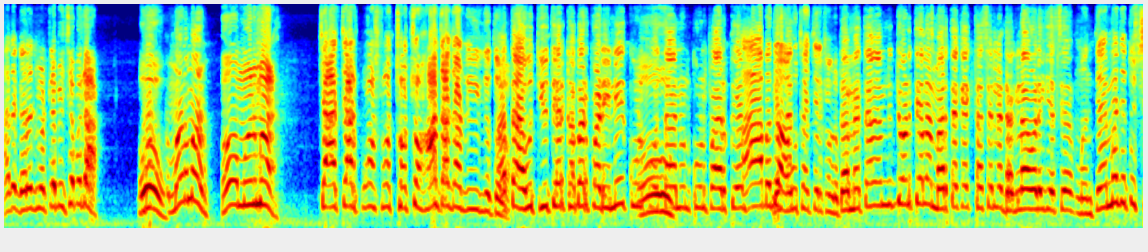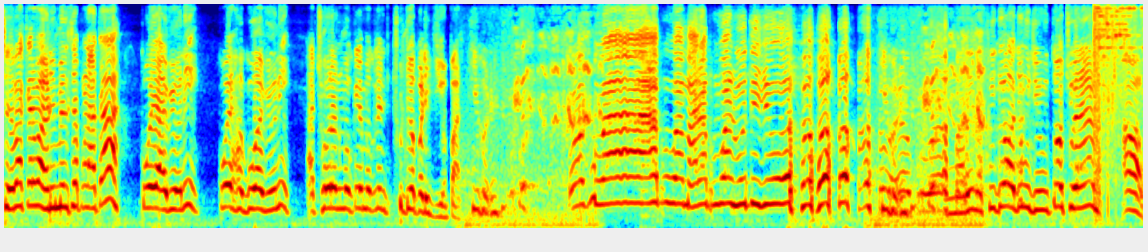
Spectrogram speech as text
આ તો ગરજ મતલબ છે બધા. ઓ મણ મણ હો મણ મણ ચાર ચાર પાંચ પાંચ છ છ સાત આઠ આઠ લઈને જતો હતા આવું થયું ત્યારે ખબર પડી નહીં કોણ. પોતાનું કોણ પાર કે આ બધું આવું થાય ત્યારે ખબર. તમે તો એમને જોણ તેલા મારતા કંઈક થશે એટલે ઢગલા વળી જશે. મને તો એમ જ તું સેવા કરવા હળી મેલ છે પણ આ તા કોઈ આવ્યો નહીં કોઈ હગુ આવ્યો નહીં. આ છોરન મોકલી મોકલીને છૂટ્યો પડી ગયો પાર ઓ ફુવા ફુવા મારા ફુવા હું થઈ ગયું મારી નથી જો હજુ હું જીવતો છું એમ. આવ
